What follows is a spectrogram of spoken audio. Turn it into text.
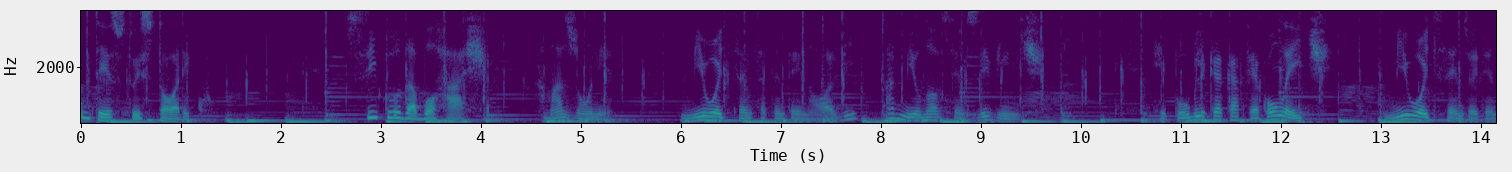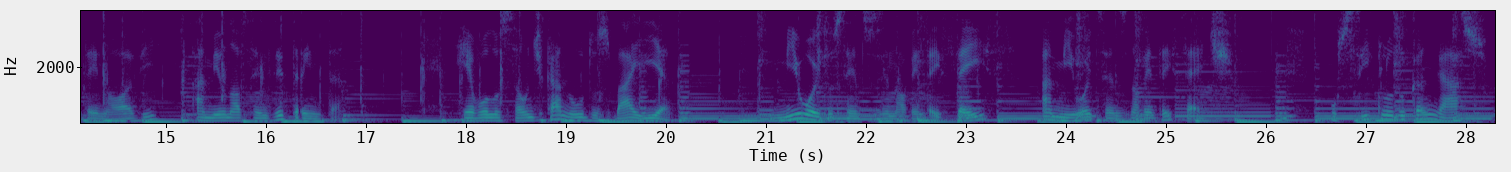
Contexto histórico Ciclo da Borracha, Amazônia, 1879 a 1920. República Café com Leite, 1889 a 1930. Revolução de Canudos, Bahia, 1896 a 1897. O Ciclo do Cangaço,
